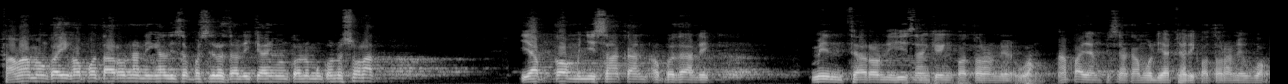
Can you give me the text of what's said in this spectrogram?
Fama mongko ing apa taruna ningali sapa sira dalika ing mengkono-mengkono salat. Yapqa menyisakan apa dalik min daronihi saking kotorane wong. Apa yang bisa kamu lihat dari kotorane wong?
